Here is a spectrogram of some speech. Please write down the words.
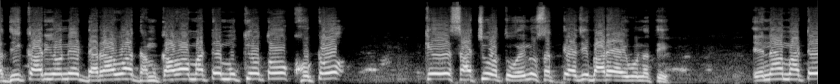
અધિકારીઓને ડરાવવા ધમકાવવા માટે મૂક્યો તો ખોટો કે એ સાચું હતું? એનું સત્ય હજી બહાર આવ્યું નથી. એના માટે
